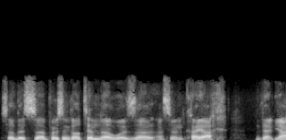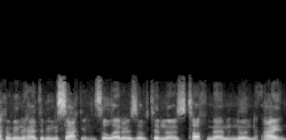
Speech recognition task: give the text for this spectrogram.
So this uh, person called Timna was uh, a certain kayach that Yaakov Avinu had to be misakin. It's the letters of Timna is Taf Mem Nun Ayin.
